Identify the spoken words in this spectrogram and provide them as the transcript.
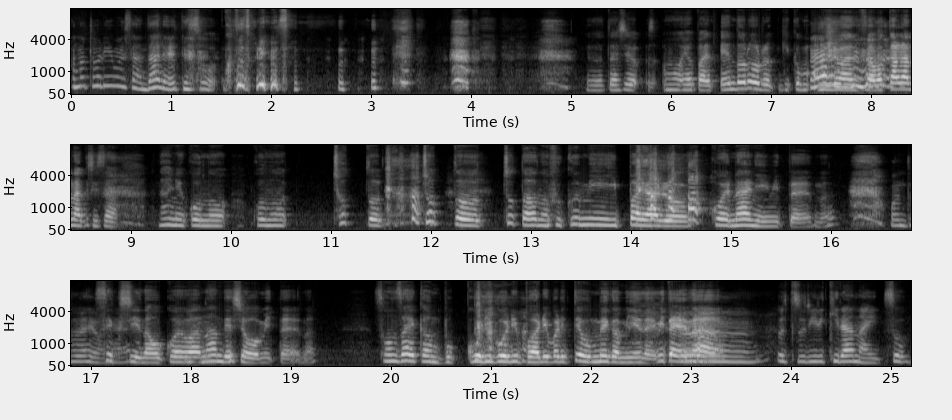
このトリウムさん誰？って。そう。この鳥海さん。私もうやっぱエンドロール聞く見るまでさ分からなくてさ何このこのちょっとちょっとちょっとあの含みいっぱいある 声何みたいな。本当だよね。セクシーなお声は何でしょう、みたいな。存在感ぼゴリゴリバリバリでも目が見えないみたいな、うん映りきらないそう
